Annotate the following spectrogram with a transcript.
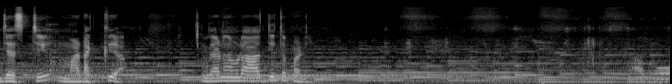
ജസ്റ്റ് മടക്കുക. ഇതാണ് നമ്മുടെ ആദ്യത്തെ പണി. അപ്പോൾ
